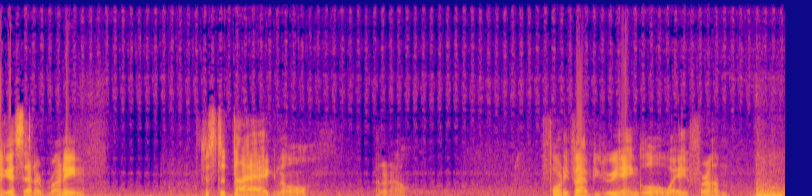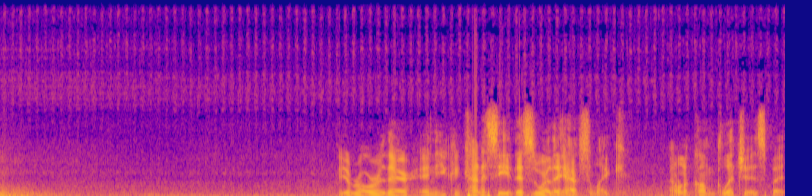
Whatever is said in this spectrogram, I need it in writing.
Like I said, I'm running just a diagonal, I don't know, 45 degree angle away from the aurora there, and you can kind of see it. This is where they have some like, I don't want to call them glitches, but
